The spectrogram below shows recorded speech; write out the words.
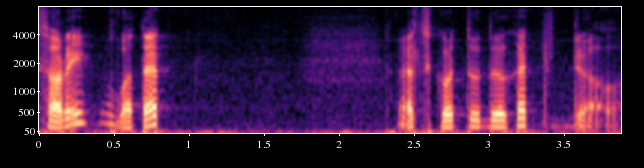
Sorry about that. Let's go to the cathedral.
